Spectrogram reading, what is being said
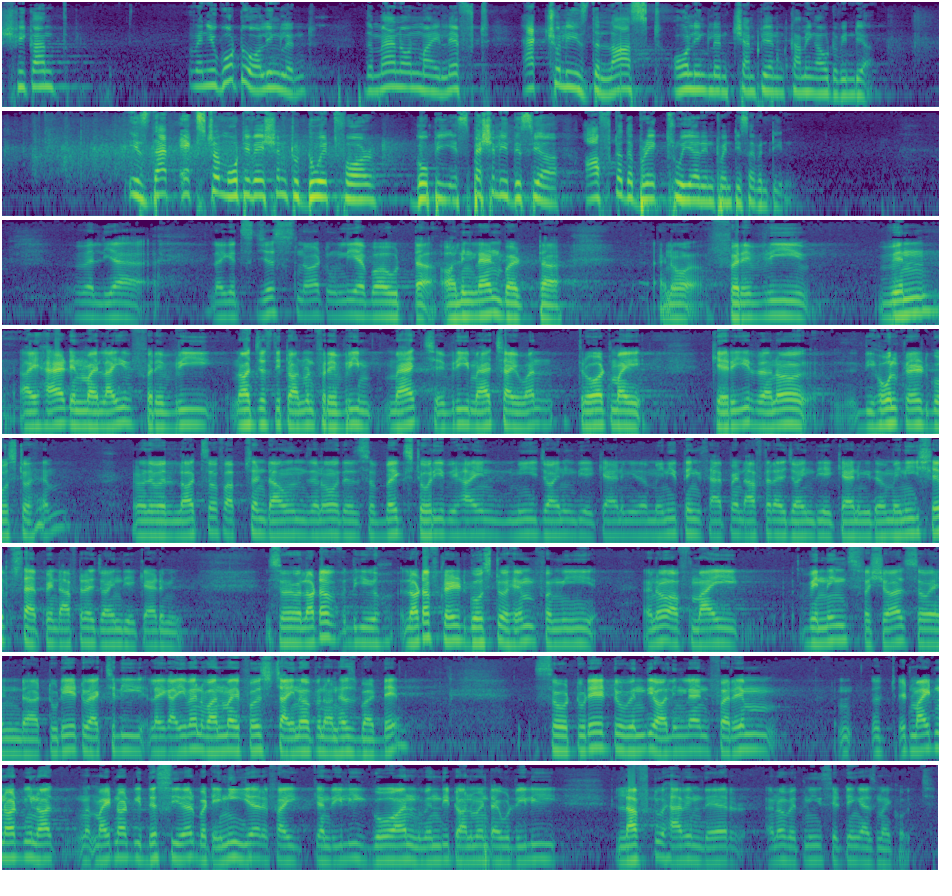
Srikanth, when you go to All England, the man on my left actually is the last All England champion coming out of India. Is that extra motivation to do it for Gopi, especially this year after the breakthrough year in 2017? Well, yeah, like it's just not only about uh, All England, but uh, I know for every win I had in my life, for every, not just the tournament, for every match, every match I won throughout my career, you know, the whole credit goes to him. You know, there were lots of ups and downs. You know, there's a big story behind me joining the academy. There were many things happened after I joined the academy. There were many shifts happened after I joined the academy. So a lot of the lot of credit goes to him for me. You know, of my winnings for sure. So and uh, today to actually like I even won my first China Open on his birthday. So today to win the All England for him, it, it might not be not might not be this year, but any year if I can really go on win the tournament, I would really love to have him there, you know, with me sitting as my coach.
